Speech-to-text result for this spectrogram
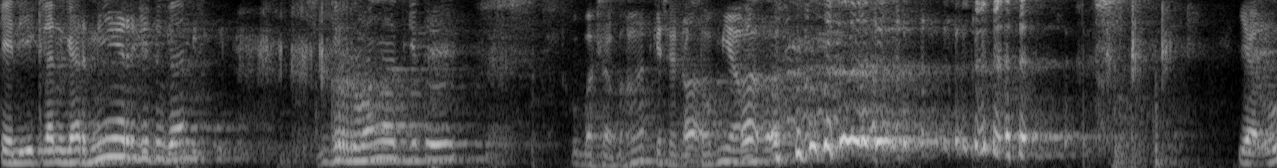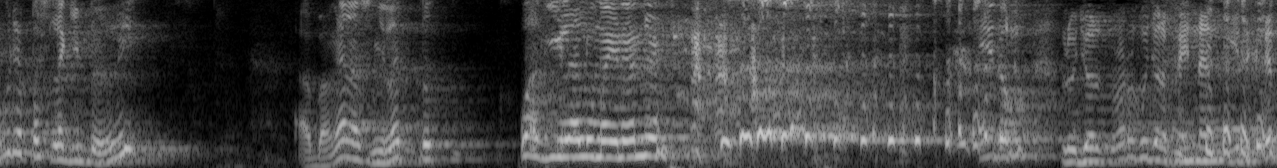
kayak di iklan Garnier gitu kan. Seger banget gitu. Kok basah banget kayak sendok tom yum. Ya udah pas lagi beli abangnya langsung nyeletuk wah gila lu mainannya Iya dong, lu jual telur, gue jual mainan gitu kan.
